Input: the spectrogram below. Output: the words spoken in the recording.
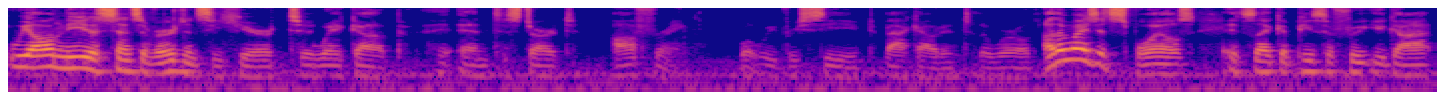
we all need a sense of urgency here to wake up and to start offering what we've received back out into the world. Otherwise it spoils. It's like a piece of fruit you got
